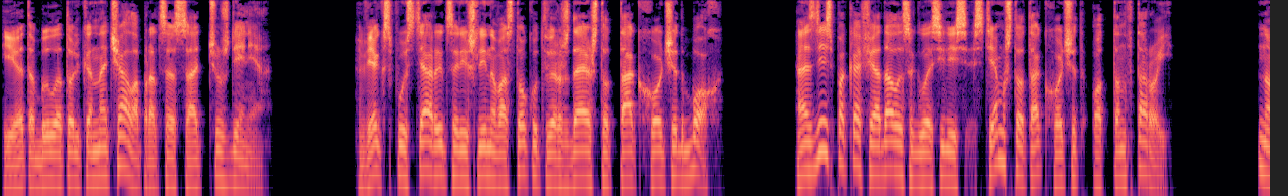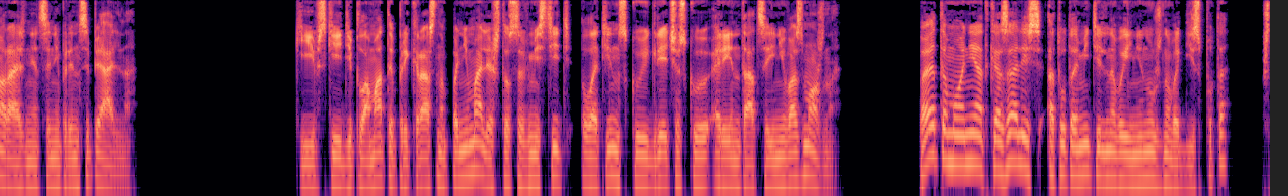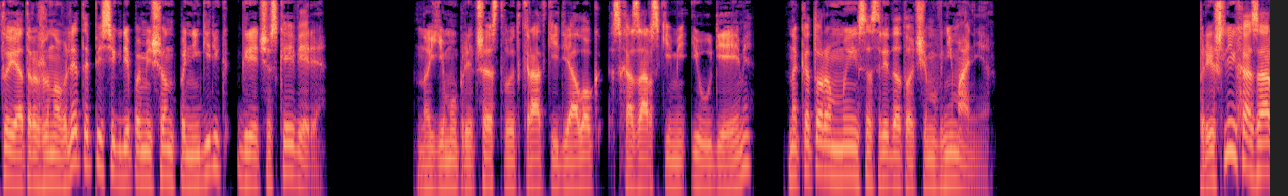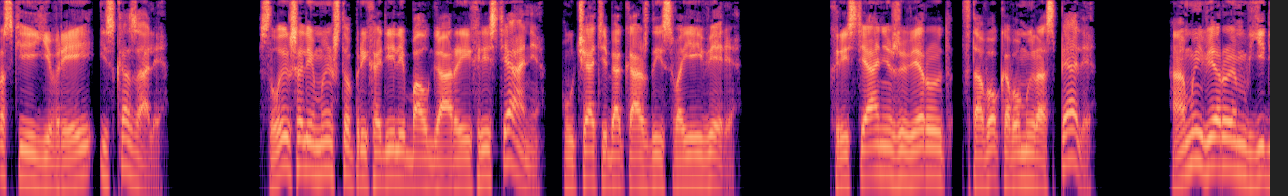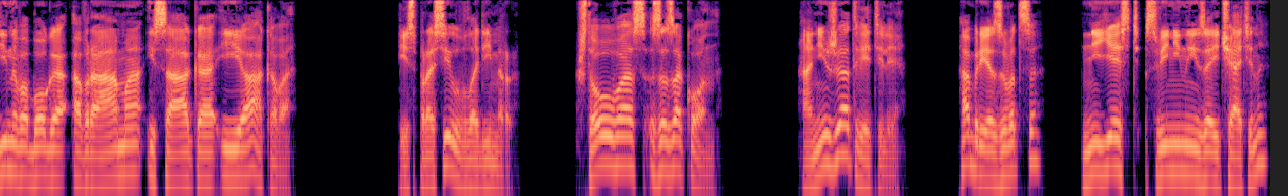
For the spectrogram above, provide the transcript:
И это было только начало процесса отчуждения. Век спустя рыцари шли на восток, утверждая, что так хочет Бог. А здесь пока феодалы согласились с тем, что так хочет Оттон II. Но разница не принципиальна. Киевские дипломаты прекрасно понимали, что совместить латинскую и греческую ориентации невозможно. Поэтому они отказались от утомительного и ненужного диспута, что и отражено в летописи, где помещен панигирик греческой вере. Но ему предшествует краткий диалог с хазарскими иудеями, на котором мы и сосредоточим внимание. Пришли хазарские евреи и сказали, «Слышали мы, что приходили болгары и христиане, уча тебя каждый своей вере. Христиане же веруют в того, кого мы распяли, а мы веруем в единого Бога Авраама, Исаака и Иакова. И спросил Владимир, что у вас за закон? Они же ответили, обрезываться, не есть свинины и зайчатины,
